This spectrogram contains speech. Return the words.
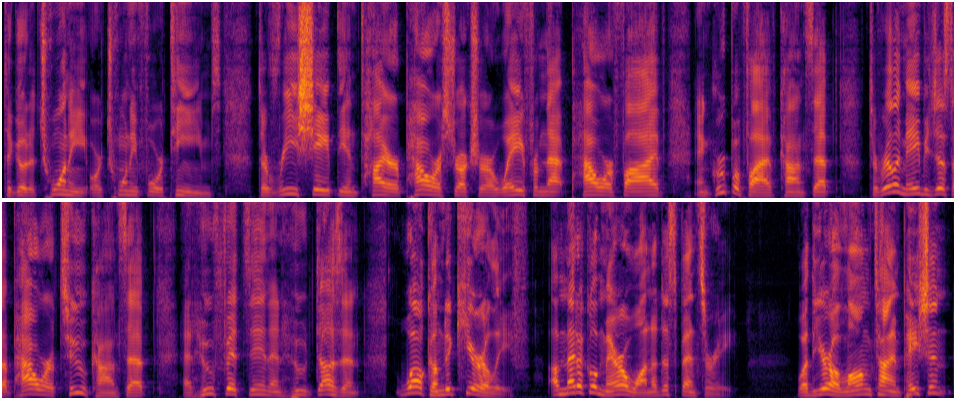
to go to 20 or 24 teams to reshape the entire power structure away from that power five and group of five concept to really maybe just a power two concept and who fits in and who doesn't. Welcome to Curaleaf, a medical marijuana dispensary. Whether you're a longtime patient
